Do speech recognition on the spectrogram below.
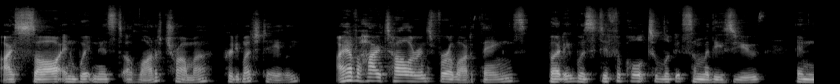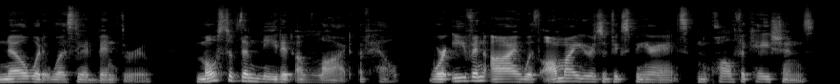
I saw and witnessed a lot of trauma pretty much daily. I have a high tolerance for a lot of things, but it was difficult to look at some of these youth and know what it was they had been through. Most of them needed a lot of help, where even I, with all my years of experience and qualifications,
